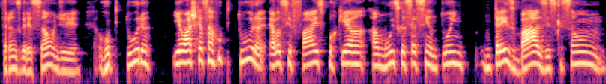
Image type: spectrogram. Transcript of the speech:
transgressão, de ruptura. E eu acho que essa ruptura ela se faz porque a, a música se assentou em, em três bases que são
